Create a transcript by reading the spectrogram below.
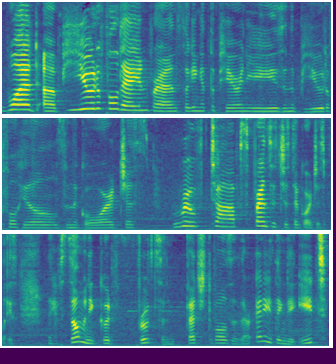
What a beautiful day in France, looking at the Pyrenees and the beautiful hills and the gorgeous rooftops. France is just a gorgeous place. They have so many good fruits and vegetables. Is there anything to eat?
